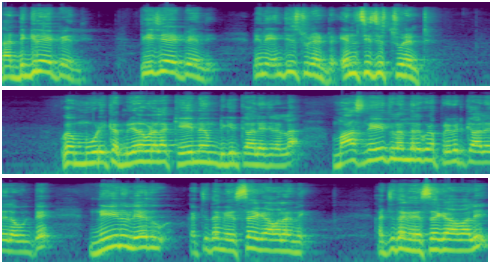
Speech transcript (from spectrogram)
నా డిగ్రీ అయిపోయింది. పీజీ అయిపోయింది. నేను ఎన్జీ స్టూడెంట్ ఎన్సీసీ స్టూడెంట్. ఒక మూడు ఇక్కడ మిర్యాలగూడలో కేఎన్ఎం డిగ్రీ కాలేజీలలో మా స్నేహితులందరూ కూడా ప్రైవేట్ కాలేజీలో ఉంటే నేను లేదు ఖచ్చితంగా ఎస్ఐ కావాలని. ఖచ్చితంగా ఎస్ఐ కావాలి.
